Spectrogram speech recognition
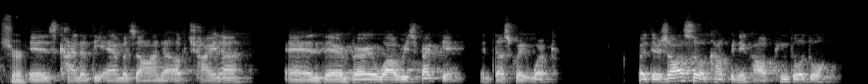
sure. is kind of the Amazon of China and they're very well respected and does great work. But there's also a company called Pinduoduo,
